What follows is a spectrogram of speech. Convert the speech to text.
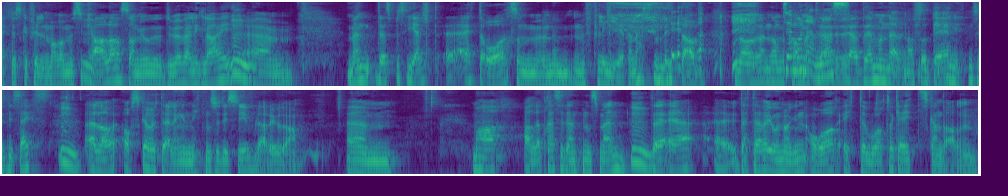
episke filmer og musikaler, mm. som jo du er veldig glad i. Mm. Um, men det er spesielt et år som vi, vi flirer nesten litt av. Når, når det må nevnes. Til, ja, det må nevnes. Og det er 1976. Mm. Eller Oscar-utdelingen 1977 blir det jo da. Um, vi har alle presidentens menn. Mm. Det er, uh, dette er jo noen år etter Watergate-skandalen.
